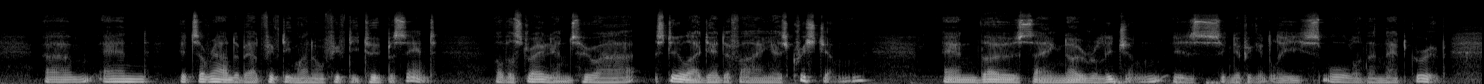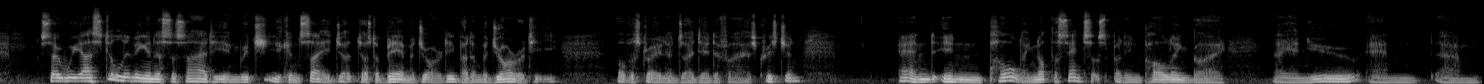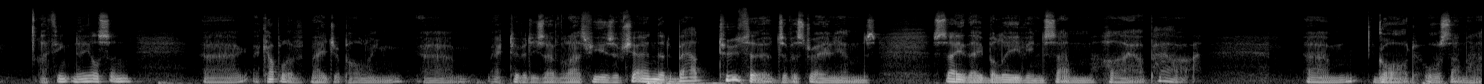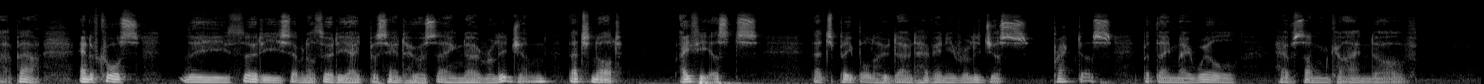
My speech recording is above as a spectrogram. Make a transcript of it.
um, and it's around about 51 or 52 percent of Australians who are still identifying as Christian, and those saying no religion is significantly smaller than that group. So we are still living in a society in which you can say just a bare majority, but a majority of Australians identify as Christian. And in polling, not the census, but in polling by ANU and um, I think Nielsen, uh, a couple of major polling um, activities over the last few years have shown that about two thirds of Australians say they believe in some higher power, um, God or some higher power. And of course, the 37 or 38 percent who are saying no religion, that's not atheists, that's people who don't have any religious practice, but they may well have some kind of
